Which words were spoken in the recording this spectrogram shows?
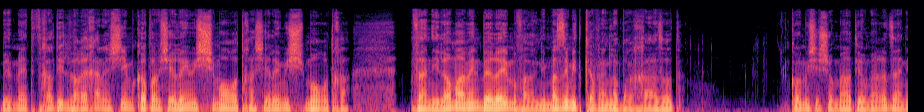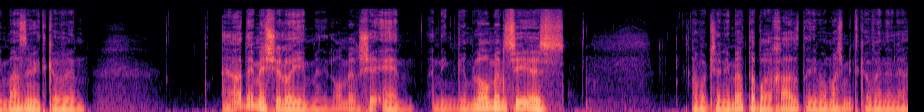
באמת, התחלתי לברך אנשים כל פעם שאלוהים ישמור אותך, שאלוהים ישמור אותך. ואני לא מאמין באלוהים, אבל אני מה זה מתכוון לברכה הזאת? כל מי ששומע אותי אומר את זה, אני מה זה מתכוון. אני לא יודע אם יש אלוהים, אני לא אומר שאין. אני גם לא אומר שיש. אבל כשאני אומר את הברכה הזאת, אני ממש מתכוון אליה.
